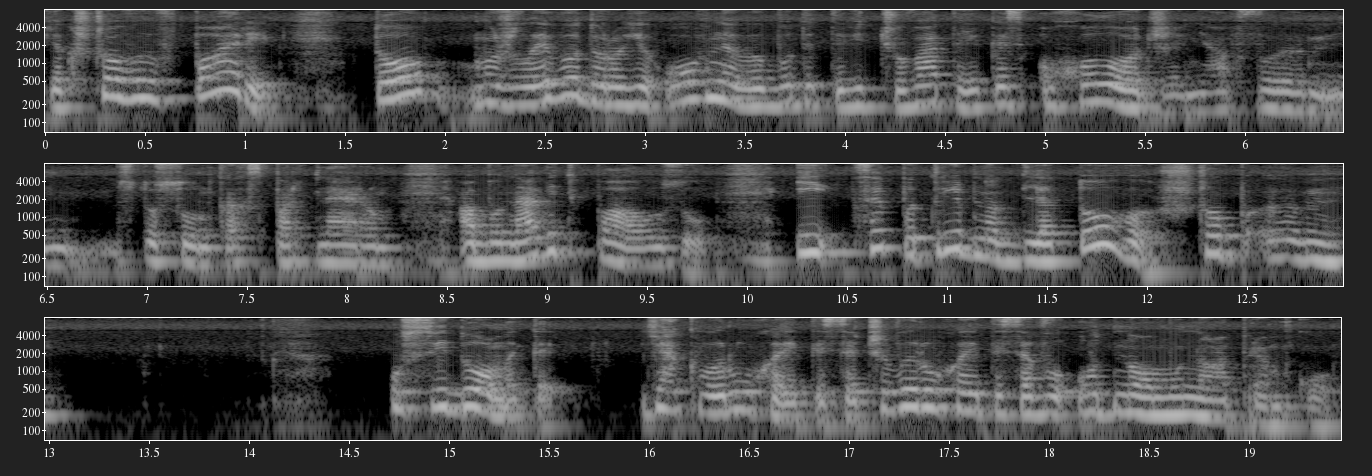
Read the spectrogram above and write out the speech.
Якщо ви в парі, то, можливо, дорогі овни, ви будете відчувати якесь охолодження в стосунках з партнером або навіть паузу. І це потрібно для того, щоб ем, усвідомити, як ви рухаєтеся, чи ви рухаєтеся в одному напрямку,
